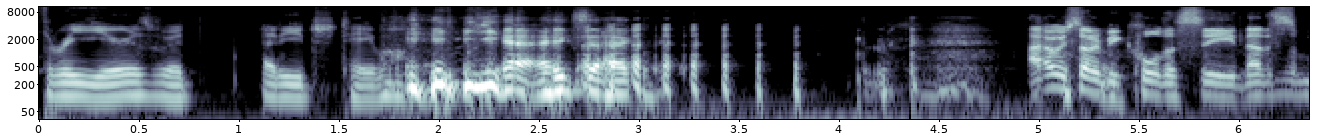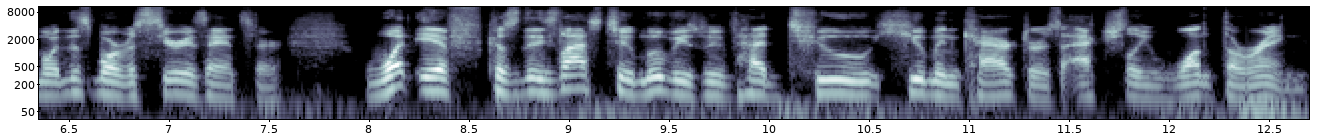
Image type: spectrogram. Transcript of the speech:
three years with at each table. yeah, exactly. I always thought it'd be cool to see. Now this is more this is more of a serious answer. What if because these last two movies we've had two human characters actually want the ring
